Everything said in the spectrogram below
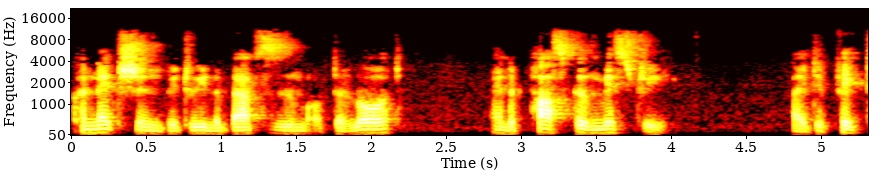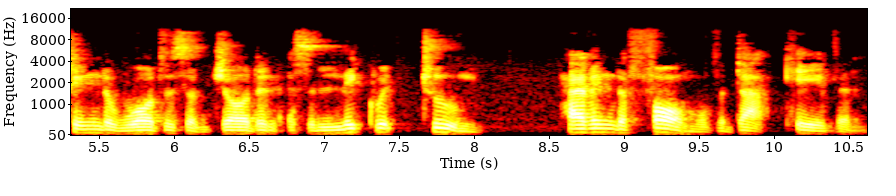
connection between the baptism of the Lord and the Paschal mystery by depicting the waters of Jordan as a liquid tomb having the form of a dark cavern,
